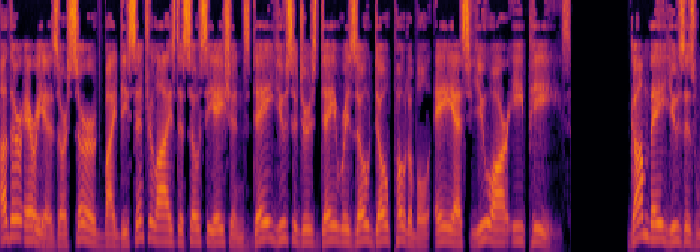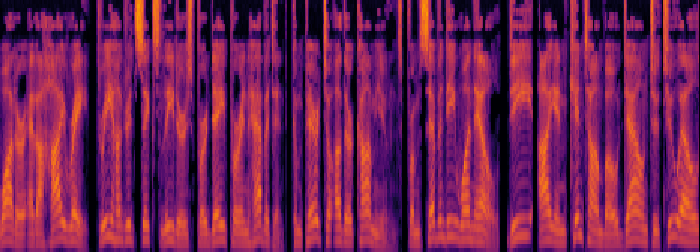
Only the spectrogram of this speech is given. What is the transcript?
Other areas are served by decentralized associations des usagers des réseaux d'eau potable ASUREPs. Gombe uses water at a high rate 306 liters per day per inhabitant compared to other communes from 71 L, D, I in Kintambo down to 2 L,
